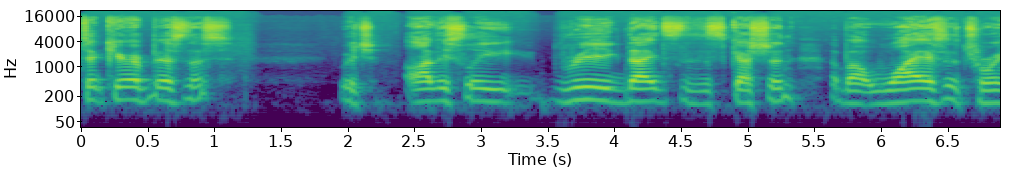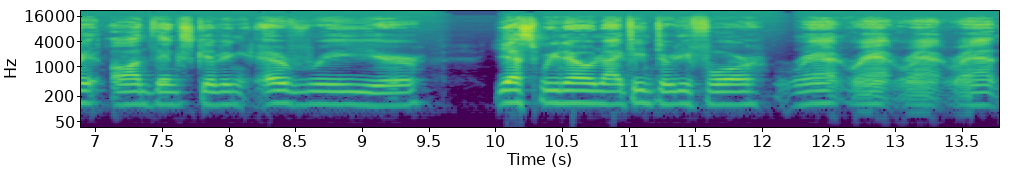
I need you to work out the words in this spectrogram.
took care of business, which obviously reignites the discussion about why is Detroit on Thanksgiving every year. Yes, we know 1934. Rant, rant, rant, rant.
